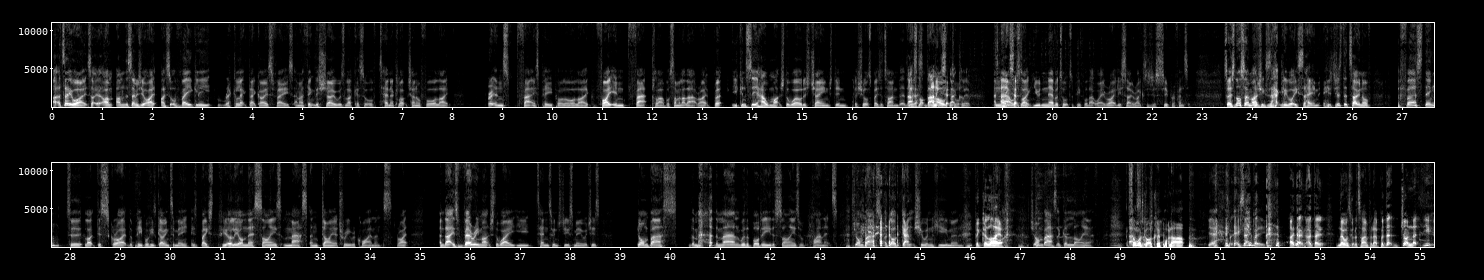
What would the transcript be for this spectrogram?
I'll tell you why. So I'm I'm the same as you. I, I sort of vaguely recollect that guy's face, and I think this show was like a sort of ten o'clock Channel Four, like Britain's fattest people, or like fighting fat club, or something like that, right? But you can see how much the world has changed in a short space of time. That's, that's not that old that clip. And It's now it's like you would never talk to people that way, rightly so, right? Because it's just super offensive. So it's not so much exactly what he's saying; it's just the tone of The first thing to like describe the people he's going to meet is based purely on their size, mass, and dietary requirements, right? And that is very much the way you tend to introduce me, which is John Bass, the man, the man with a body the size of a planet. John Bass, a gargantuan human. The Goliath. John Bass, a Goliath. That Someone's got to clip all that up. Yeah, exactly. I don't. I don't. No one's got the time for that. But that, John, that, you,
